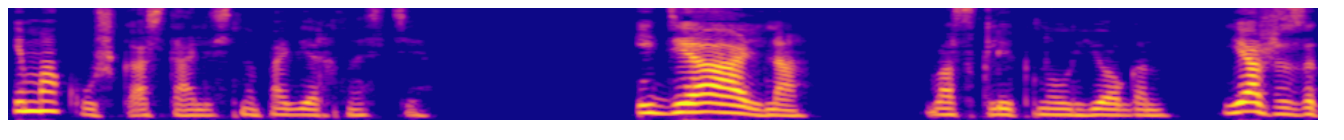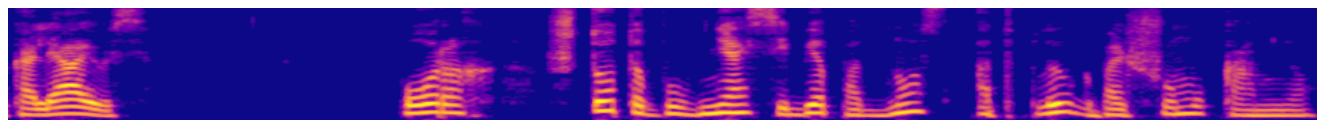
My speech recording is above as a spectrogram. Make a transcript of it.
и макушка остались на поверхности. — Идеально! — воскликнул Йоган. — Я же закаляюсь. Порох, что-то бубня себе под нос, отплыл к большому камню.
